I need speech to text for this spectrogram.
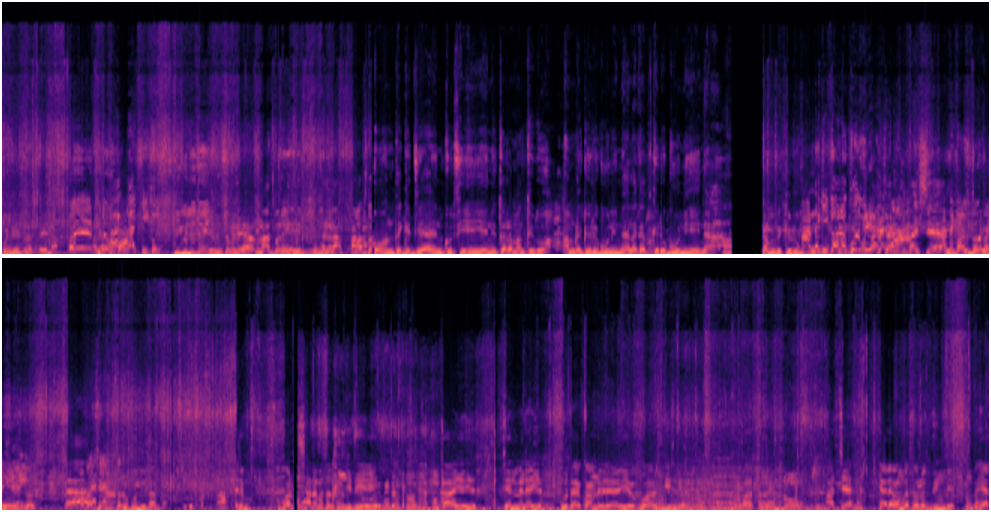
পুঁজি করতে না। এই, কি দেবো? কি কি করলি তুই? মাত ধরে খেলে না। কখন থেকে যে আইন করছি এই আইনি তোরা মানতে হইব। আমরা কেউ গুনি না এলাকাত কেউ গুনি না? কি করে তোরা বাইশে আইছস হ্যাঁ? তোরা সারা বছর দে। উনকা চেয়ারম্যান কোথায় কো আমরা দিস আচ্ছা হ্যাঁ রে উনকা সলক দিন দে। উনকা হ্যাঁ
